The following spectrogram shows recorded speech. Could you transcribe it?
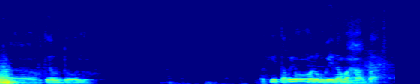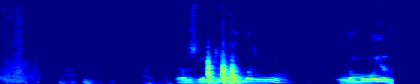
na hotel doon. Nakita ko yung malunggay na mahaba. Halos ganito mahaba siguro. Pag namunga yun.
